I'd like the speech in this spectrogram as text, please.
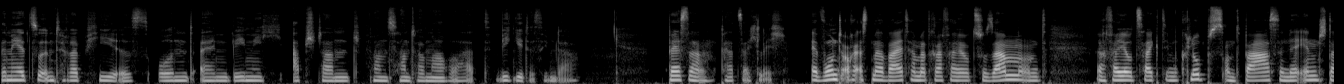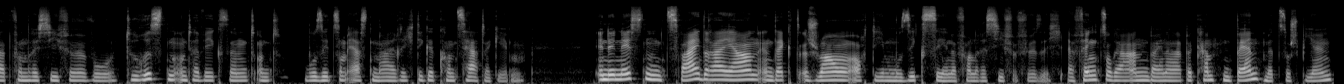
wenn er jetzt so in Therapie ist und ein wenig Abstand von Santa Mauro hat, wie geht es ihm da? Besser, tatsächlich. Er wohnt auch erstmal weiter mit Rafael zusammen und Rafael zeigt ihm Clubs und Bars in der Innenstadt von Recife, wo Touristen unterwegs sind und wo sie zum ersten Mal richtige Konzerte geben. In den nächsten zwei, drei Jahren entdeckt João auch die Musikszene von Recife für sich. Er fängt sogar an, bei einer bekannten Band mitzuspielen,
